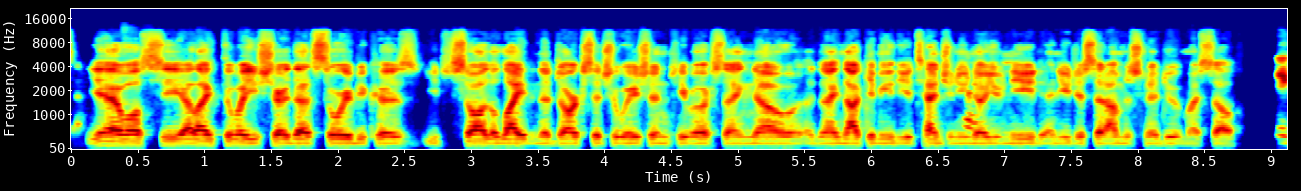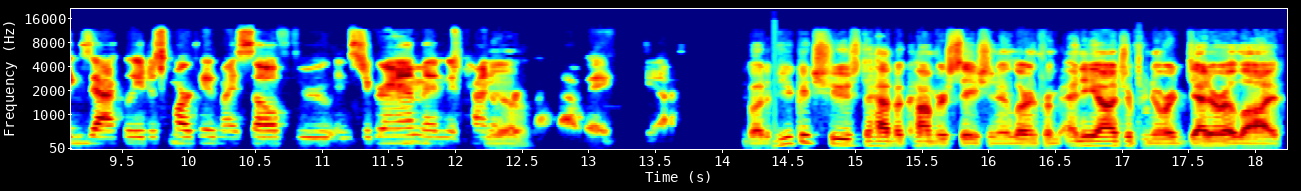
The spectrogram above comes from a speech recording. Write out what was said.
so. Yeah, well, see, I like the way you shared that story because you saw the light in a dark situation. People are saying no, and not giving you the attention you know you need, and you just said, "I'm just going to do it myself." Exactly. Just marketed myself through Instagram, and it kind of yeah. worked out that way. Yeah. But if you could choose to have a conversation and learn from any entrepreneur, dead or alive,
